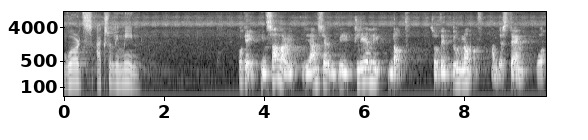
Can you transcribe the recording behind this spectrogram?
words actually mean? Okay, in summary, the answer would be clearly not. So they do not understand what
